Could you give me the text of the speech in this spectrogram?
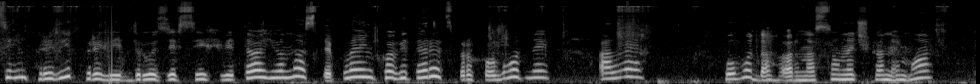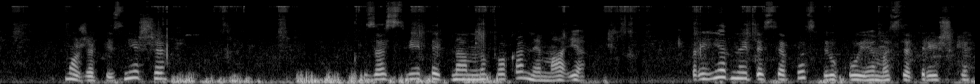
Всім привіт-привіт, друзі! Всіх вітаю. Нас тепленько, вітерець прохолодний, але погода гарна, сонечка нема. Може пізніше засвітить нам, ну поки немає. Приєднуйтеся, поспілкуємося трішки.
